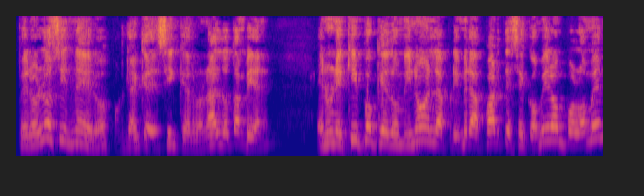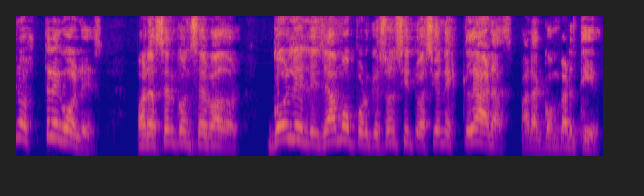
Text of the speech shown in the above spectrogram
pero los Cisneros, porque hay que decir que Ronaldo también, en un equipo que dominó en la primera parte se comieron por lo menos tres goles para ser conservador. Goles le llamo porque son situaciones claras para convertir,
